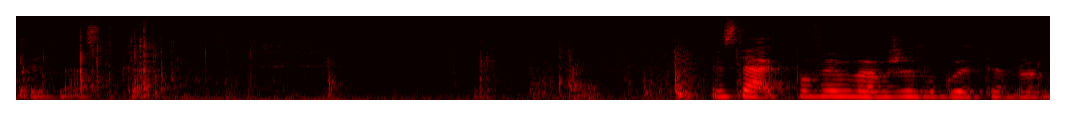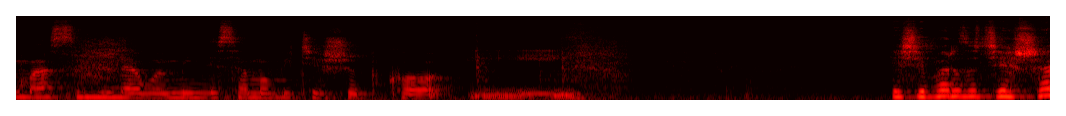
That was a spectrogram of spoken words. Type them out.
Dziewiętnastka. Więc tak, powiem Wam, że w ogóle te vlogmasy minęły mi niesamowicie szybko i ja się bardzo cieszę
